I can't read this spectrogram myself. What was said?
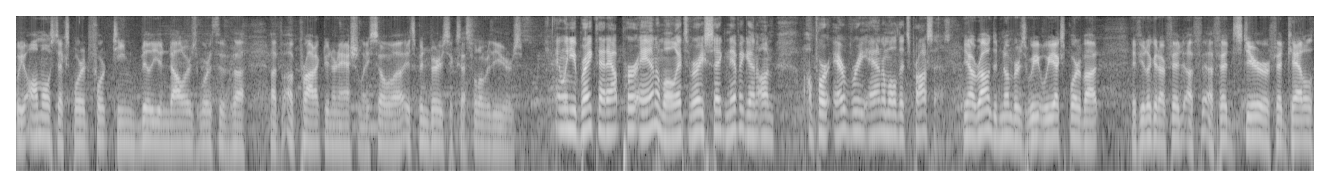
we almost exported $14 billion worth of, uh, of, of, product internationally. So uh, it's been very successful over the years. And when you break that out per animal, it's very significant on for every animal that's processed. Yeah, rounded numbers, we, we export about if you look at our fed, uh, fed steer or fed cattle,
